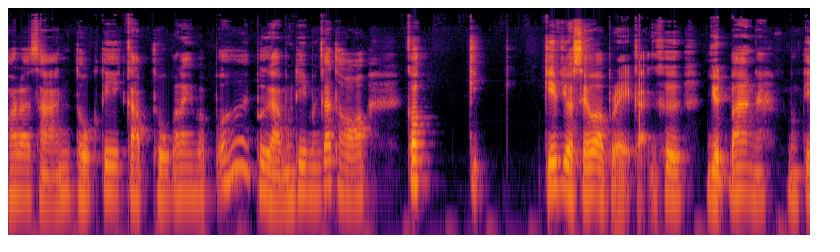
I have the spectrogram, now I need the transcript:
วารสารถูกตีกลับถูกอะไรแบบเอ้ยเผื่อบางทีมันก็ท้อก็ give yourself a break อะคือหยุดบ้างนะ บางที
